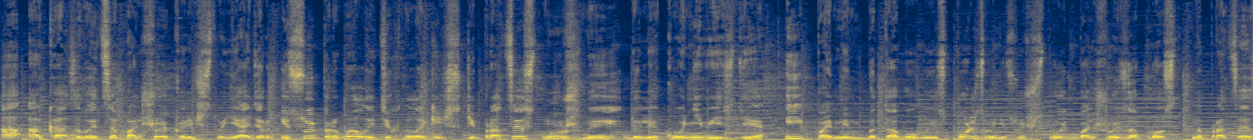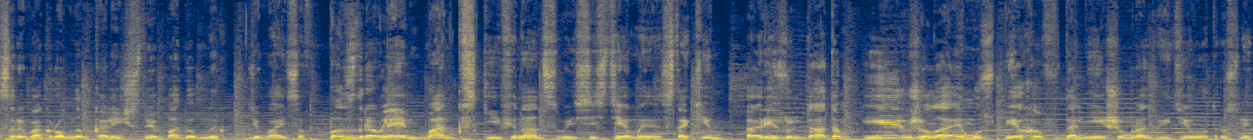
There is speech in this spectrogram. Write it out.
а оказывается большое количество ядер и супермалый технологический процесс нужны далеко не везде. И помимо бытового использования существует большой запрос на процессоры в огромном количестве подобных девайсов. Поздравляем банковские финансовые системы с таким результатом и желаем успехов в дальнейшем развитии отрасли.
